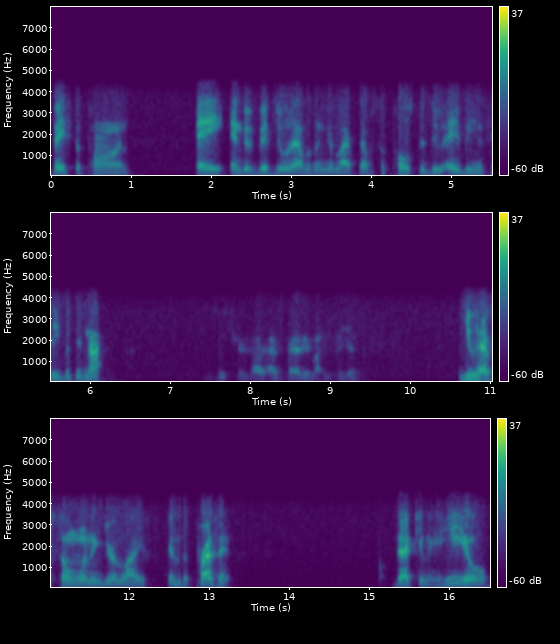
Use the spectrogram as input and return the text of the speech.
based upon a individual that was in your life that was supposed to do A, B, and C but did not. This is true. I, as for everybody, but yes. You have someone in your life in the present that can heal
